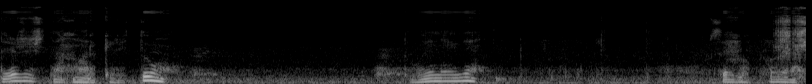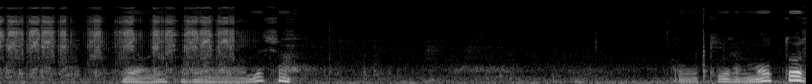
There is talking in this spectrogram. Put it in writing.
težišta, markeri tu. Tu je negdje. Servo provjera. Evo, desno, evo, odlično. Blokiran motor.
